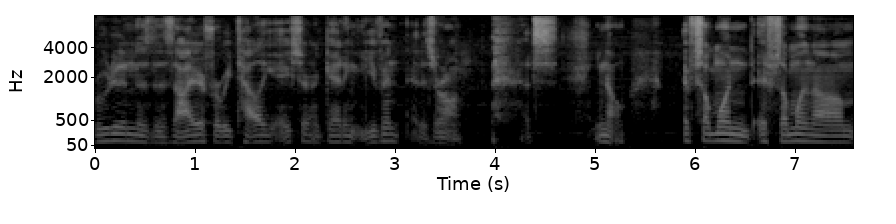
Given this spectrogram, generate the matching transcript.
rooted in this desire for retaliation or getting even, it is wrong. it's you know, if someone if someone um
